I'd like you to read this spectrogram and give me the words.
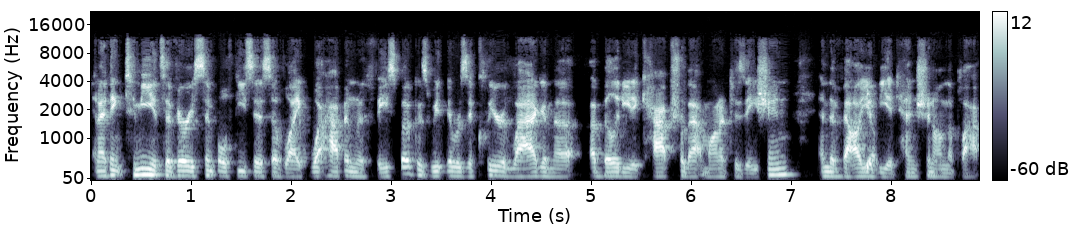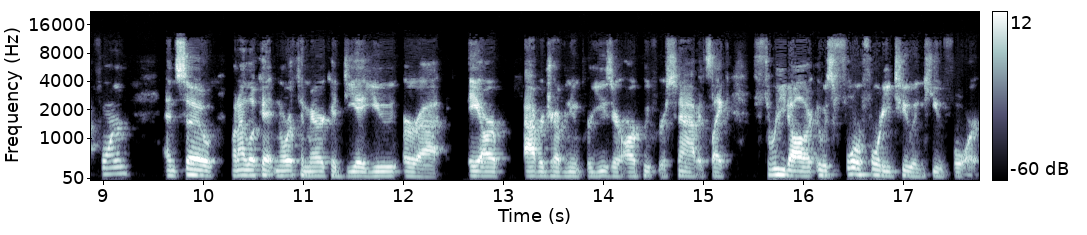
And I think to me, it's a very simple thesis of like what happened with Facebook is we, there was a clear lag in the ability to capture that monetization and the value yep. of the attention on the platform. And so when I look at North America DAU or uh, AR average revenue per user ARPU per snap, it's like three dollars. It was four forty two in Q4.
